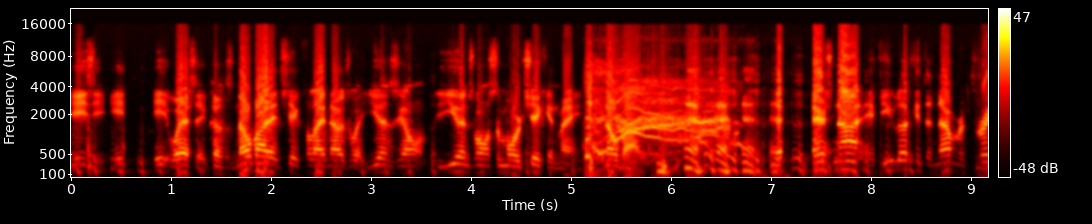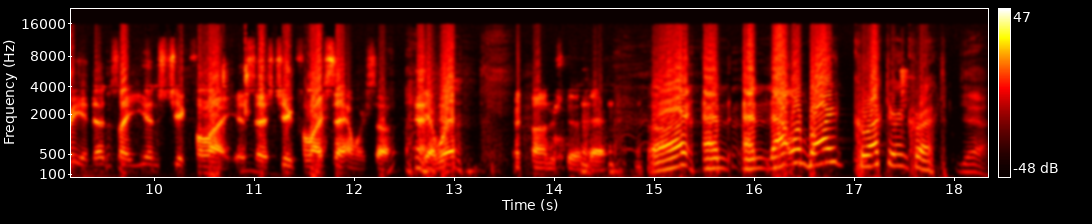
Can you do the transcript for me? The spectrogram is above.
Easy. Eat, eat Wesley because nobody at Chick Fil A knows what Ewan's want. Ewan's want some more chicken man. Nobody. There's not. If you look at the number three, it doesn't say Ewan's Chick Fil A. It says Chick Fil A sandwich. So yeah, Wes understood there. All right. And and that one, Brian, correct or incorrect? Yeah.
